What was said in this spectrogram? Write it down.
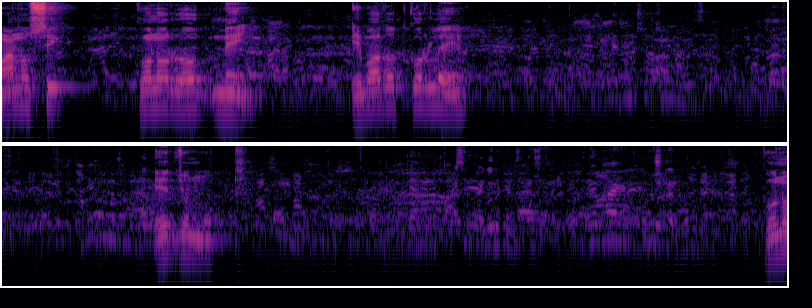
মানসিক কোনো রোগ নেই। এবাদত করলে এর জন্য কোনো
